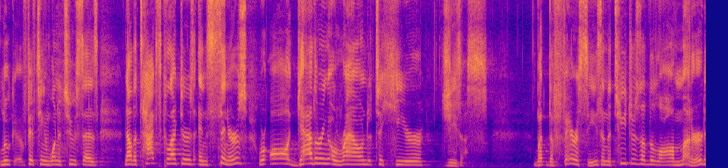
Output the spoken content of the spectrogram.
Luke 15, 1 and 2 says, Now the tax collectors and sinners were all gathering around to hear Jesus. But the Pharisees and the teachers of the law muttered,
